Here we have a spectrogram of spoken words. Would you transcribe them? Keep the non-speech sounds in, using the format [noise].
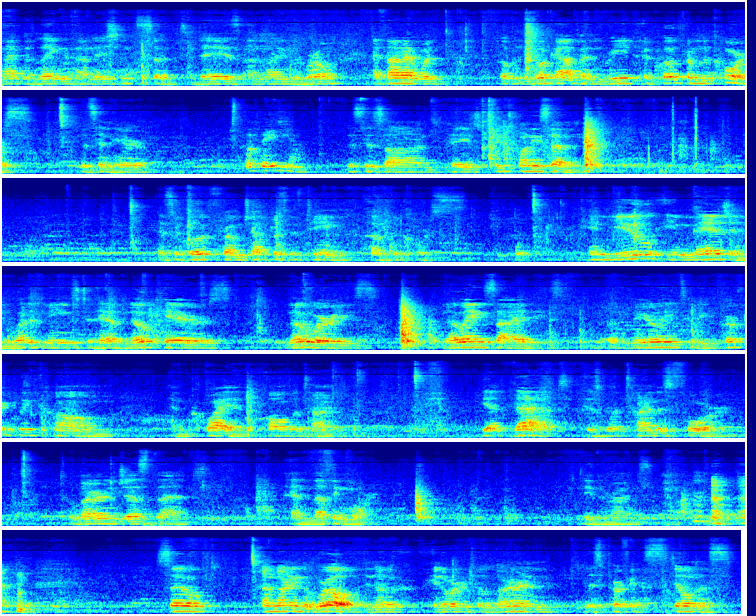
night with laying the foundation, so today is unlearning the world. I thought I would open the book up and read a quote from the Course that's in here. What page are? This is on page 227. It's a quote from chapter 15 of the Course. Can you imagine what it means to have no cares, no worries, no anxieties, but merely to be perfectly calm and quiet all the time? Yet that is what time is for, to learn just that and nothing more. Even rhymes. [laughs] so, I'm learning the world in order, in order to learn this perfect stillness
